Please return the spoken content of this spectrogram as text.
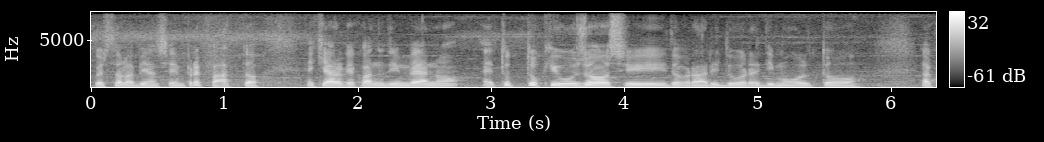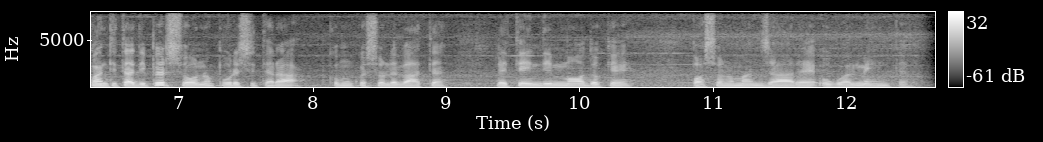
questo l'abbiamo sempre fatto. È chiaro che quando d'inverno è tutto chiuso si dovrà ridurre di molto la quantità di persone oppure si terrà comunque sollevate le tende in modo che possano mangiare ugualmente.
